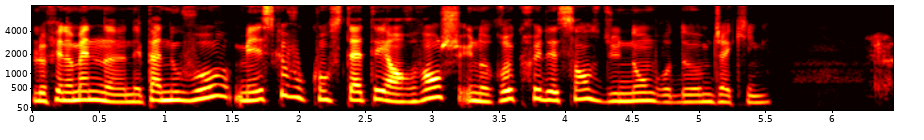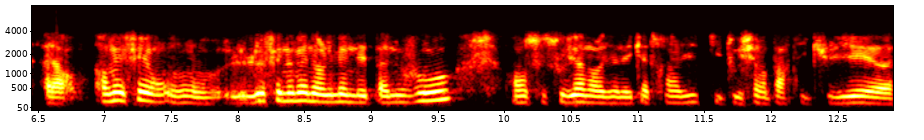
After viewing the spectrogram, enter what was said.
le phénomène n'est pas nouveau, mais est-ce que vous constatez en revanche une recrudescence du nombre de homejacking? Alors, en effet, le phénomène en lui-même n'est pas nouveau. On se souvient dans les années 90 qui touchait en particulier euh,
